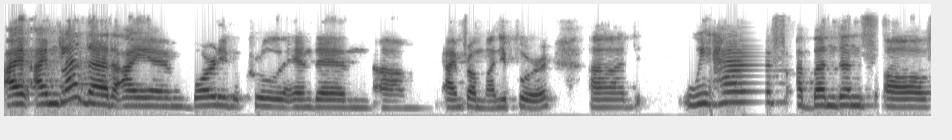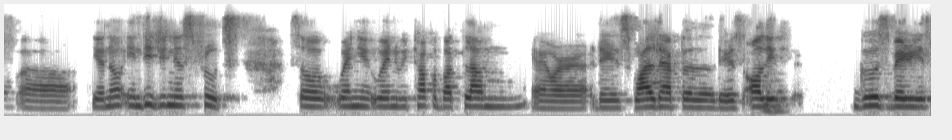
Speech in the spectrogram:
I I'm glad that I am born in Ukhrul and then um, I'm from Manipur, uh, we have abundance of uh, you know indigenous fruits. So when you when we talk about plum or there's wild apple, there's olive, mm-hmm. Gooseberries,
